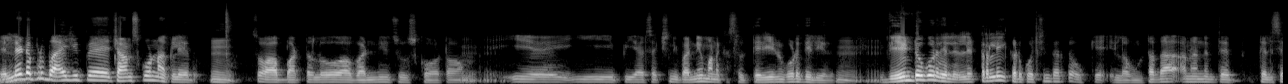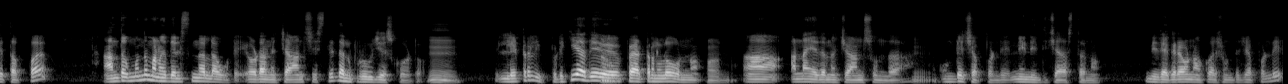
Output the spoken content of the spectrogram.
వెళ్ళేటప్పుడు బాయ్ చెప్పే ఛాన్స్ కూడా నాకు లేదు. సో ఆ బట్టలు అవన్నీ చూసుకోవటం ఈ ఈ పిఆర్ సెక్షన్ ఇవన్నీ మనకు అసలు తెలియని కూడా తెలియదు. ఇవేంటో కూడా తెలియదు. లిటరల్లీ ఇక్కడికి వచ్చిన తర్వాత ఓకే ఇలా ఉంటుందా? అని తెలిసే తప్ప అంతకుముందు మనకు తెలిసిందల్లా ఒకటే. ఎవడన్నా ఛాన్స్ ఇస్తే దాన్ని ప్రూవ్ చేసుకోవటం. లిటరల్ ఇప్పటికీ అదే ప్యాటర్న్లో ఉన్నాం. అన్న ఏదైనా ఛాన్స్ ఉందా? ఉంటే చెప్పండి. నేను ఇది చేస్తాను. మీ దగ్గర ఏమైనా అవకాశం ఉంటే చెప్పండి.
